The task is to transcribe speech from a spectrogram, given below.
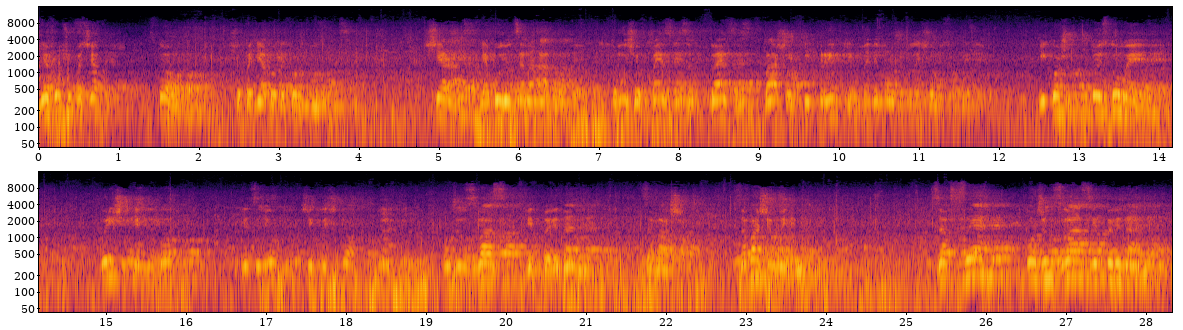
Я хочу почати того, щоб подякувати кожному з вас. Ще раз я буду це нагадувати, тому що без, без вашої підтримки ми не можемо нічого зробити. І кожен хтось думає, вирішить Бог, Яценюк чи Кличко. Ні. Кожен з вас відповідальний за ваше, за ваше майбутнє. За все кожен з вас відповідальний.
